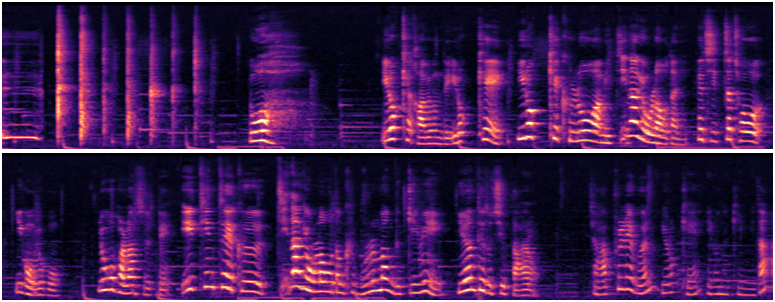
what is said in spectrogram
으. 우와. 이렇게 가벼운데 이렇게 이렇게 글로우함이 진하게 올라오다니. 진짜 저 이거 요거 요거 발랐을 때 이 틴트의 그 진하게 올라오던 그 물막 느낌이 얘한테서 지금 나요. 자 플립은 이렇게 이런 느낌입니다.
